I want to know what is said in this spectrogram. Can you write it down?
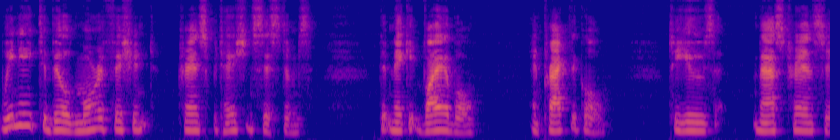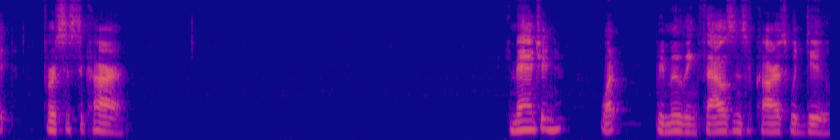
We need to build more efficient transportation systems that make it viable and practical to use mass transit versus the car. Imagine what removing thousands of cars would do.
